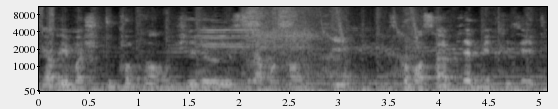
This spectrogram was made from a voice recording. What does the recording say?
Regardez, moi je suis tout content. J'ai le Salamandre qui commence à bien maîtriser et tout.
